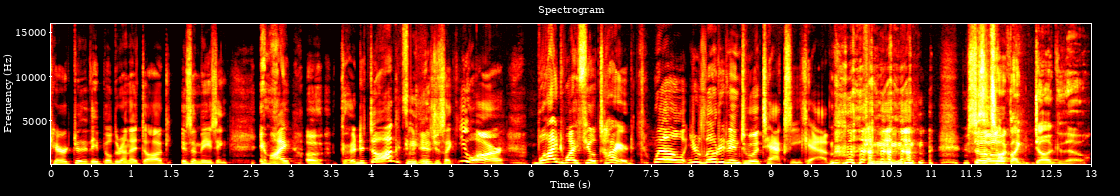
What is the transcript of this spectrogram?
character that they build around that dog is amazing. Am I a good dog? And it's just like, you are. Why do I feel tired? Well, you're loaded into a taxi cab. Does so it talk like Doug though?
